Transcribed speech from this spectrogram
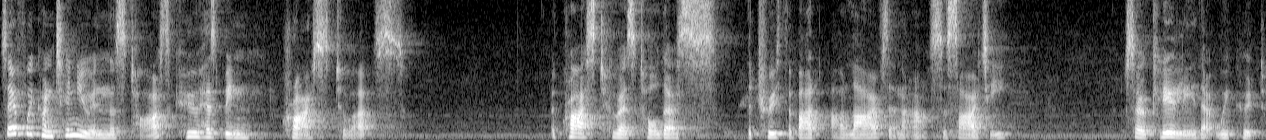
So, if we continue in this task, who has been Christ to us? a Christ who has told us the truth about our lives and our society so clearly that we could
